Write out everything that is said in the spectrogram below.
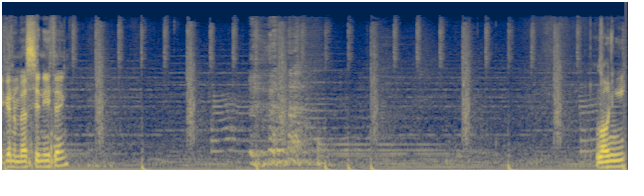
Are you gonna miss anything? Longy.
